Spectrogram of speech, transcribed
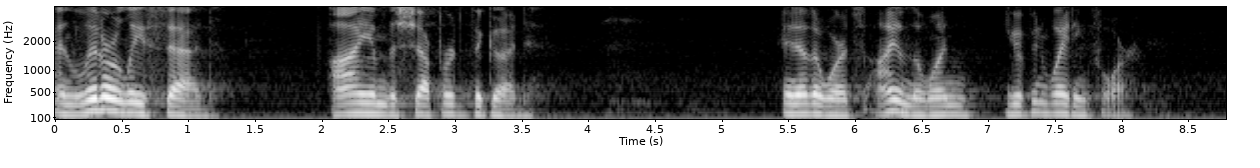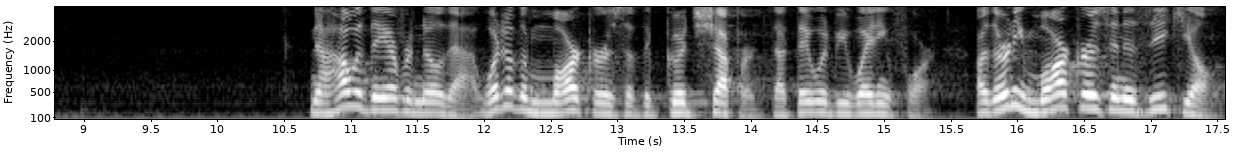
and literally said, I am the shepherd, the good. In other words, I am the one you have been waiting for. Now, how would they ever know that? What are the markers of the good shepherd that they would be waiting for? Are there any markers in Ezekiel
